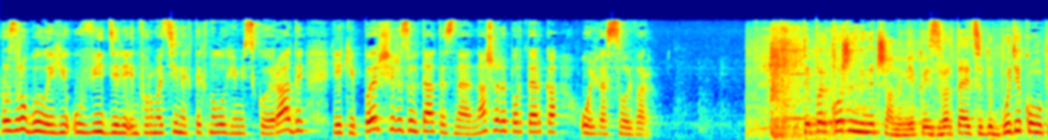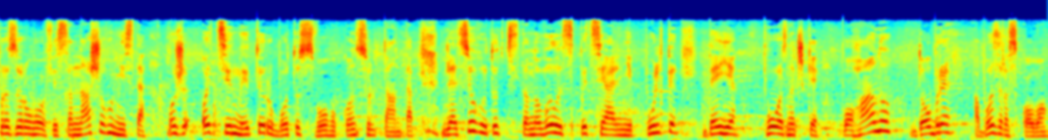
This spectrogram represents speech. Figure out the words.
Розробили її у відділі інформаційних технологій міської ради, які перші результати знає наша репортерка Ольга Сольвар. Тепер кожен вінничанин, який звертається до будь-якого прозорого офіса нашого міста, може оцінити роботу свого консультанта. Для цього тут встановили спеціальні пульти, де є позначки погано, добре або зразково.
